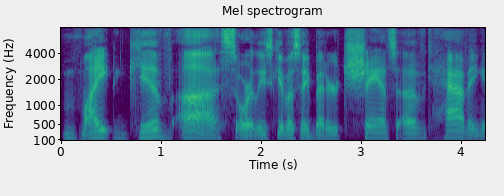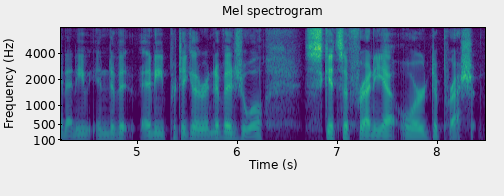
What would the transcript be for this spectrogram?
might give us, or at least give us a better chance of having in any any particular individual schizophrenia or depression.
